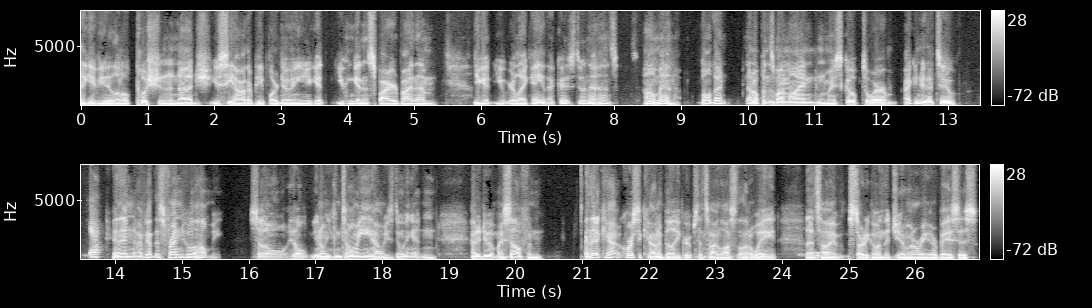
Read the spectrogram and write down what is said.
They give you a little push and a nudge. You see how other people are doing, and you get you can get inspired by them. You get you, you're like, hey, that guy's doing that. That's oh man. Well, that that opens my mind and my scope to where I can do that too. Yeah. And then I've got this friend who will help me. So he'll, you know, he can tell me how he's doing it and how to do it myself. And and then account, of course, accountability groups. That's how I lost a lot of weight. That's how I started going to the gym on a regular basis,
